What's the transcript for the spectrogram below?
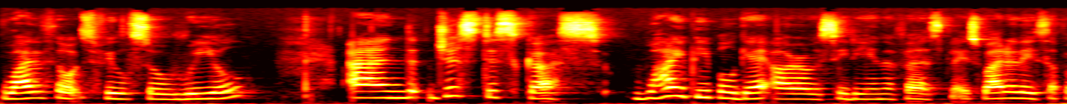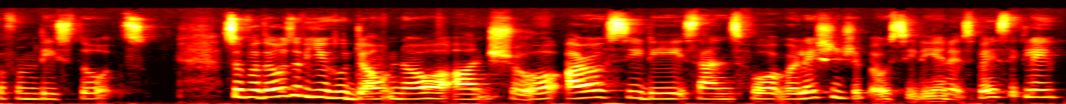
why the thoughts feel so real, and just discuss why people get ROCD in the first place. Why do they suffer from these thoughts? So, for those of you who don't know or aren't sure, ROCD stands for Relationship OCD, and it's basically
